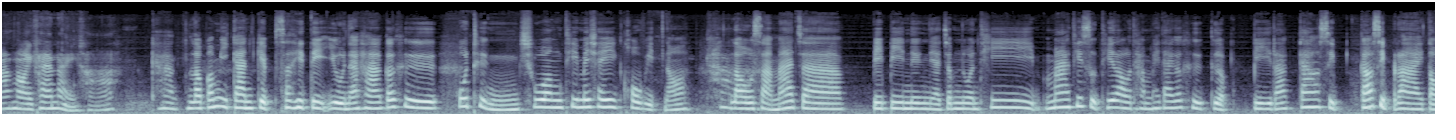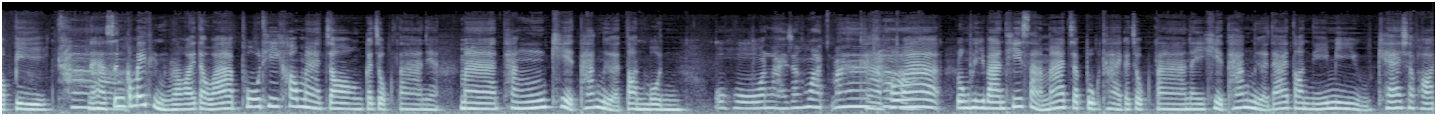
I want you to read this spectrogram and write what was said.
มากน้อยแค่ไหนคะค่ะเราก็มีการเก็บสถิติอยู่นะคะ ก็คือพูดถึงช่วงที่ไม่ใช่โควิดเนาะค่ะเราสามารถจะ ปีปีหนึ่งเนี่ยจำนวนที่มากที่สุดที่เราทำให้ได้ก็คือเกือบปีละ 90 90 รายต่อปีค่ะนะคะซึ่งก็ไม่ถึงร้อยแต่ว่าผู้ที่เข้ามาจองกระจกตาเนี่ยมาทั้งเขตภาคเหนือตอนบนโอ้โห หลายจังหวัดมากค่ะค่ะ เพราะว่าโรงพยาบาลที่สามารถจะปลูกถ่ายกระจกตาในเขตภาคเหนือได้ตอนนี้มีอยู่แค่เฉพาะ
